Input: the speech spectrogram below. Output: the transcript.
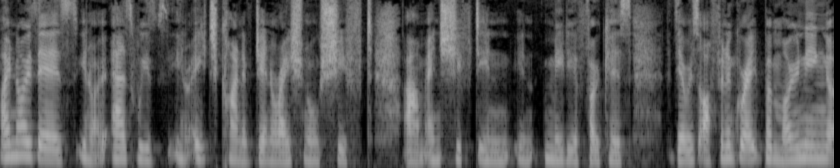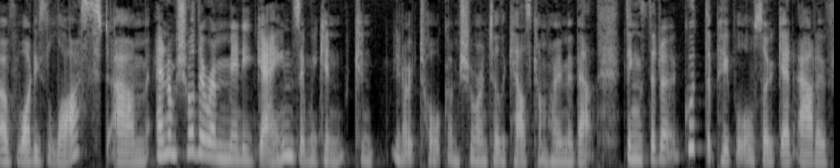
I know there's, you know, as with you know each kind of generational shift um, and shift in in media focus, there is often a great bemoaning of what is lost, um, and I'm sure there are many gains, and we can can you know talk, I'm sure, until the cows come home about things that are good that people also get out of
